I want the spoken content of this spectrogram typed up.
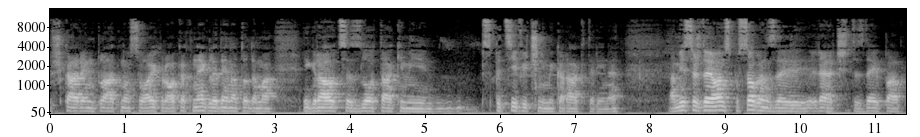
škare in platno v svojih rokah, ne glede na to, da ima igralce z zelo takimi specifičnimi karakteri. Ne? A misliš, da je on sposoben zdaj reči, da zdaj pa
